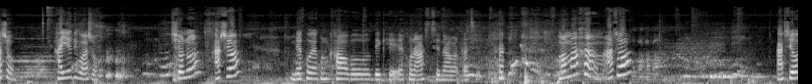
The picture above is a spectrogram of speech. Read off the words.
আসো, খাইয়ে দিব, আসো। শোনো, আসো। দেখো, এখন খাওয়াবো দেখে, এখন আসছে না আমার কাছে। মামা, আসো। আসো।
